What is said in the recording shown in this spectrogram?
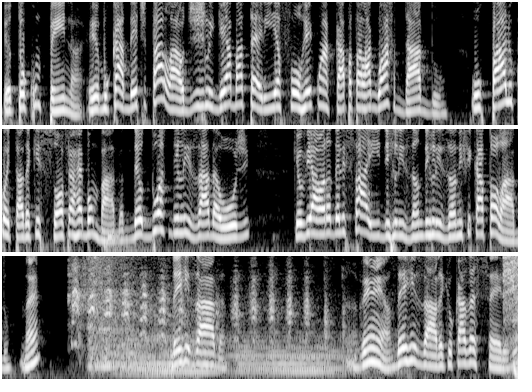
eu tô com pena. Eu, o cadete tá lá. Eu desliguei a bateria, forrei com a capa, tá lá guardado. O palho, coitado, é que sofre a rebombada. Deu duas deslizadas hoje, que eu vi a hora dele sair, deslizando, deslizando e ficar atolado, né? Dê risada. Venha, dê risada, que o caso é sério, viu?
